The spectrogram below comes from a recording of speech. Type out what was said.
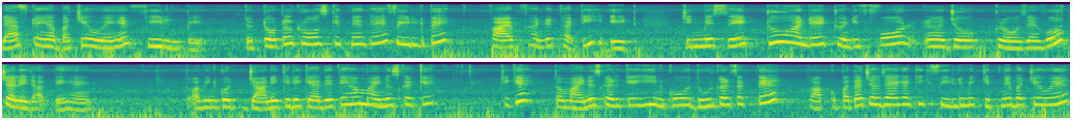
लेफ़्ट हैं या बचे हुए हैं फ़ील्ड पे? तो टोटल क्रोज कितने थे फ़ील्ड पे? फाइव हंड्रेड थर्टी एट जिनमें से 224 जो क्रोज हैं, वो चले जाते हैं। तो अब इनको जाने के लिए क्या देते हैं हम माइनस करके, ठीक है? तो माइनस करके ही इनको दूर कर सकते हैं। तो आपको पता चल जाएगा कि फ़ील्ड में कितने बचे हुए हैं।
